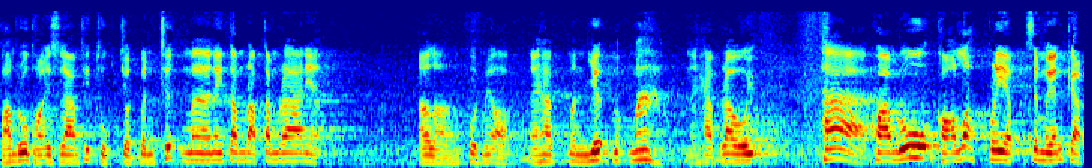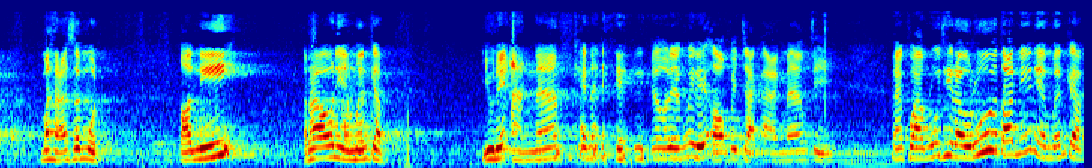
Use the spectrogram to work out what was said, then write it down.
ความรู้ของอิสลามที่ถูกจดบันทึกมาในตำรับตำราเนี่ยเอาหรอพูดไม่ออกนะครับ มันเยอะมากๆนะครับ เราถ้าความรู้ของอัลลอฮ์เปรียบเสมือนกับมหาสมุทรตอนนี้เราเนี่ยเหมือนกับอยู่ในอ่างน้ำแค่นั้นเองเรายังไม่ได้ออกไปจากอ่างน้ำทีนะความรู้ที่เรารู้ตอนนี้เนี่ยเหมือนกับ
